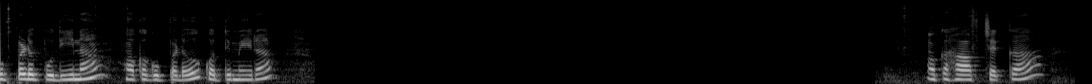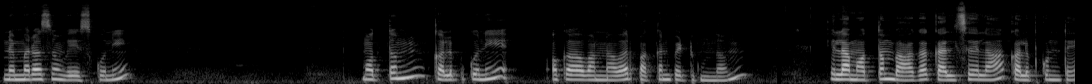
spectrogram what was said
గుప్పెడు పుదీనా ఒక గుప్పెడు కొత్తిమీర ఒక హాఫ్ చెక్క నిమ్మరసం వేసుకొని మొత్తం కలుపుకొని ఒక వన్ అవర్ పక్కన పెట్టుకుందాం. ఇలా మొత్తం బాగా కలిసేలా కలుపుకుంటే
